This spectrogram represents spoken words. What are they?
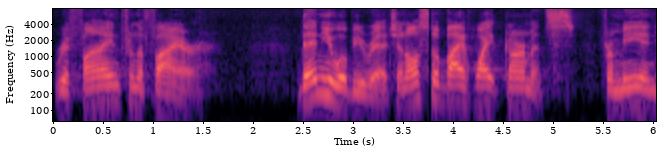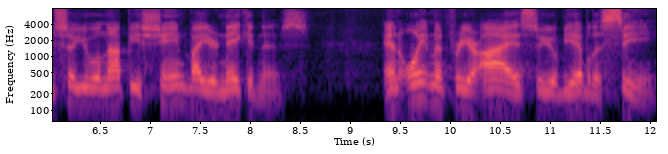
refined from the fire. Then you will be rich, and also buy white garments from me, and so you will not be shamed by your nakedness, and ointment for your eyes, so you'll be able to see.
